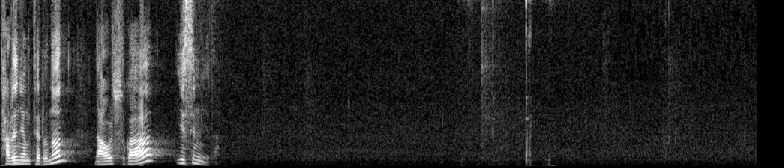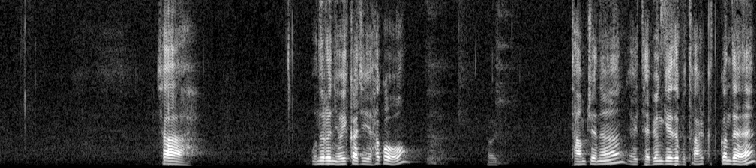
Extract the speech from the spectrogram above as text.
다른 형태로는 나올 수가 있습니다. 자, 오늘은 여기까지 하고 어, 다음 주에는 여기 대변기에서부터 할 건데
